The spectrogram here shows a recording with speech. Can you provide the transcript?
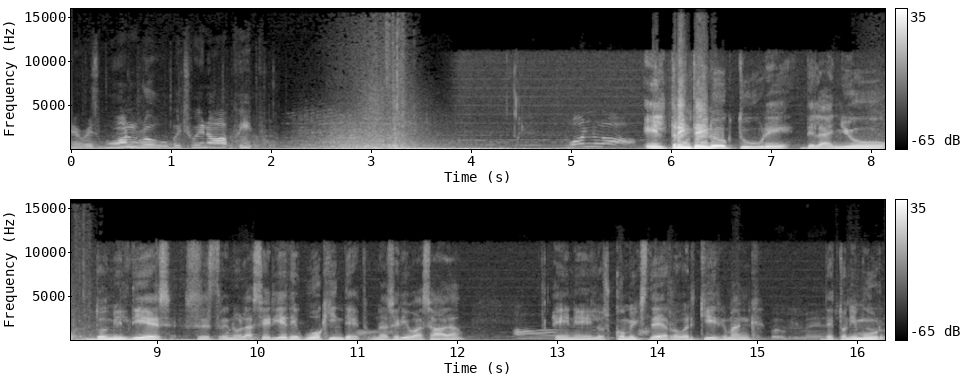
There is one rule between our people. El 31 de octubre del año 2010 se estrenó la serie The Walking Dead, una serie basada en eh, los cómics de Robert Kirkman, de Tony Moore,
